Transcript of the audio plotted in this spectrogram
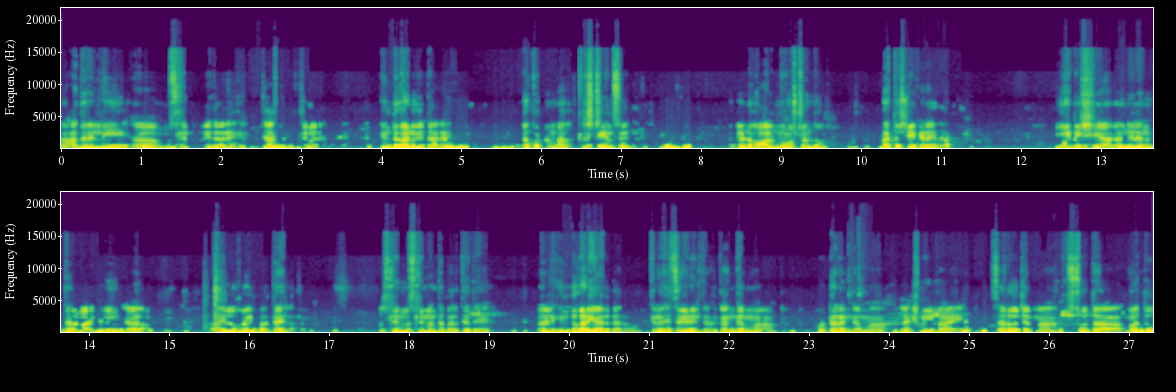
ಅದರಲ್ಲಿ ಮುಸ್ಲಿಮರು ಇದ್ದಾರೆ ಜಾಸ್ತಿ ಮುಸ್ಲಿಮರು ಇದ್ದಾರೆ ಹಿಂದೂಗಳು ಇದ್ದಾರೆ ಹಿಂದೂ ಕುಟುಂಬ ಕ್ರಿಶ್ಚಿಯನ್ಸ್ ಇದ್ದಾರೆ. ಹಿಂದೂಗಳು ಆಲ್ಮೋಸ್ಟ್ ಒಂದು ಇಪ್ಪತ್ತು ಶೇಕಡ ಇದ್ದಾರೆ. ಈ ವಿಷಯ ನಿರಂತರವಾಗಿ ಆ, ಹೋಗಿ ಹೊರಗೆ ಬರ್ತಾ ಇಲ್ಲ. ಮುಸ್ಲಿಂ ಮುಸ್ಲಿಂ ಅಂತ ಬರ್ತಿದೆ. ಅದರಲ್ಲಿ ಹಿಂದೂಗಳು ಯಾರಿದ್ದಾರೋ ಕೆಲವು ಹೆಸರುಗಳು ಹೇಳ್ತಾರೆ ಗಂಗಮ್ಮ ಪುಟ್ಟರಂಗಮ್ಮ ಲಕ್ಷ್ಮೀಬಾಯಿ ಸರೋಜಮ್ಮ ಸುಧಾ ಮಧು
